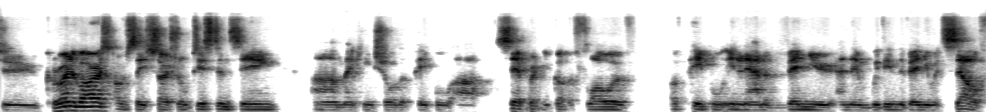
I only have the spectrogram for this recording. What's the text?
to coronavirus. Obviously, social distancing, um, making sure that people are separate. You've got the flow of of people in and out of venue, and then within the venue itself.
